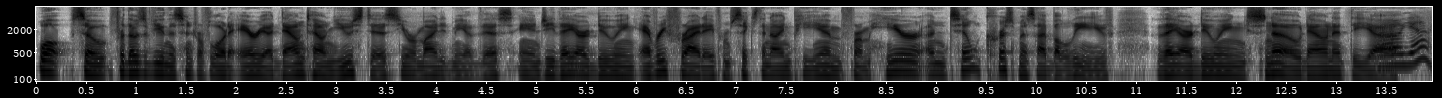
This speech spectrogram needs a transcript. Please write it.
Well, so for those of you in the Central Florida area, downtown Eustis, you reminded me of this, Angie. They are doing every Friday from 6 to 9 p.m. from here until Christmas, I believe. They are doing snow down at the uh, Oh, yeah.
